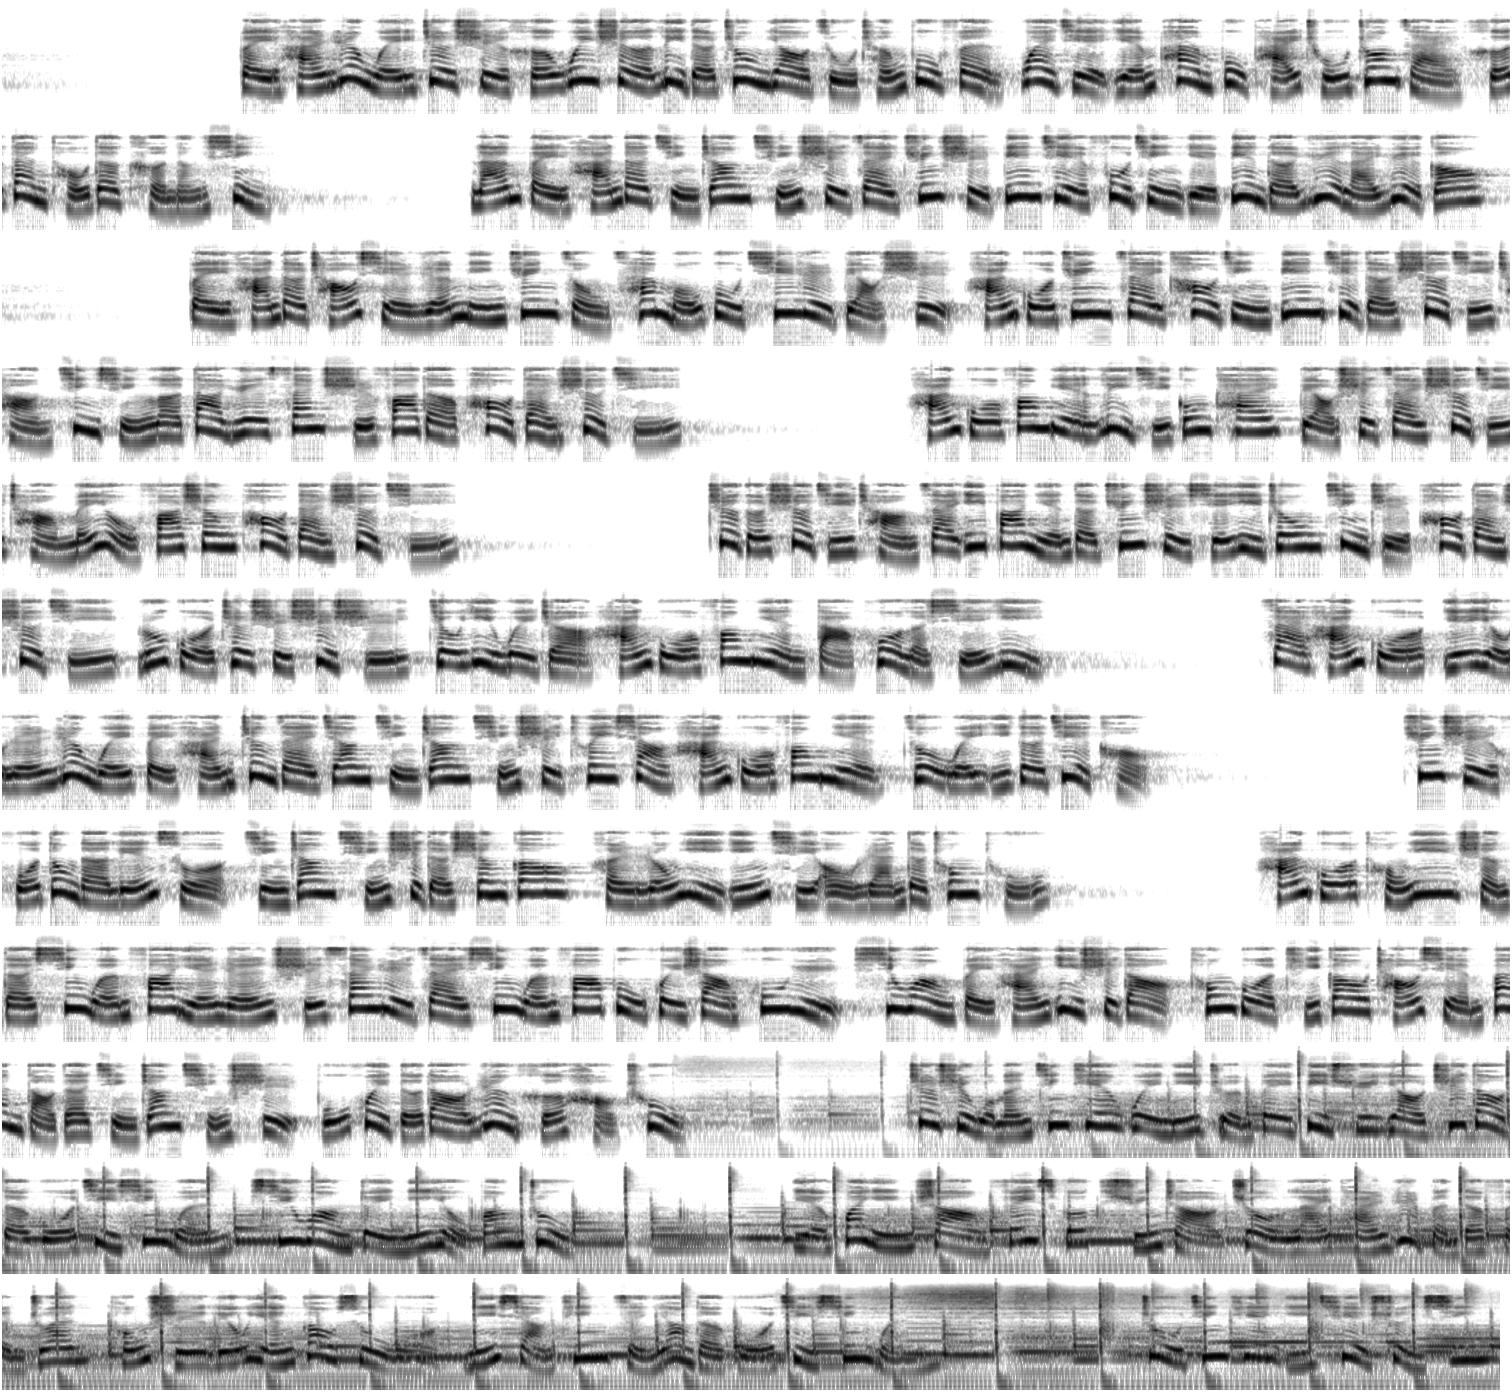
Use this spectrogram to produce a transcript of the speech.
北韩认为这是核威慑力的重要组成部分，外界研判不排除装载核弹头的可能性。南北韩的紧张情势在军事边界附近也变得越来越高。北韩的朝鲜人民军总参谋部七日表示，韩国军在靠近边界的射击场进行了大约三十发的炮弹射击。韩国方面立即公开表示，在射击场没有发生炮弹射击。这个射击场在一八年的军事协议中禁止炮弹射击。如果这是事实，就意味着韩国方面打破了协议。在韩国，也有人认为北韩正在将紧张情势推向韩国方面，作为一个借口。军事活动的连锁，紧张情势的升高，很容易引起偶然的冲突。韩国统一省的新闻发言人十三日在新闻发布会上呼吁，希望北韩意识到，通过提高朝鲜半岛的紧张情势，不会得到任何好处。这是我们今天为你准备必须要知道的国际新闻，希望对你有帮助。也欢迎上 Facebook 寻找 Joe 来谈日本的粉砖，同时留言告诉我你想听怎样的国际新闻。祝今天一切顺心。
